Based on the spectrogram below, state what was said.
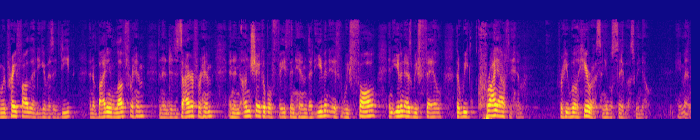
and we pray, Father, that you give us a deep an abiding love for him and a desire for him and an unshakable faith in him that even if we fall and even as we fail that we cry out to him for he will hear us and he will save us we know. Amen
